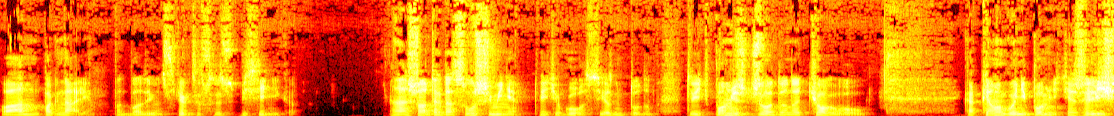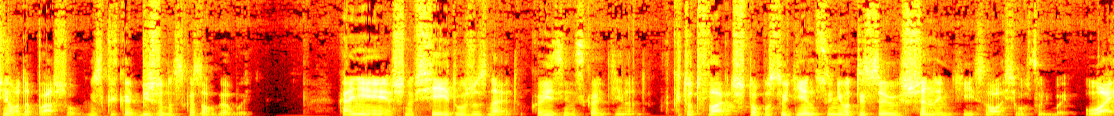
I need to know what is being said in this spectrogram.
«Ладно, погнали», — подбодрил инспектор своего собеседника. «Хорошо, тогда слушай меня», — ответил голос серьезным тоном. «Ты ведь помнишь Джордана Терлоу?» «Как я могу не помнить? Я же лично его допрашивал», — несколько обиженно сказал Габой. «Конечно, все это уже знают», — коризненно сказал Динат. «Как тот факт, что по студенцу у него ты совершенно не интересовался его судьбой». «Ой»,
